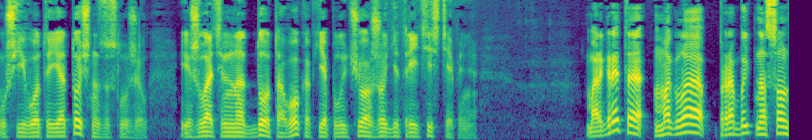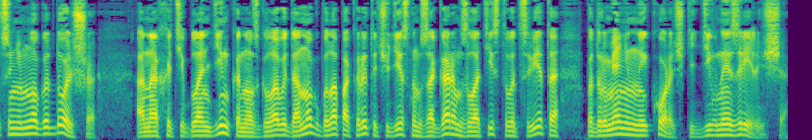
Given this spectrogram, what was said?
Уж его-то я точно заслужил, и желательно до того, как я получу ожоги третьей степени. Маргрета могла пробыть на солнце немного дольше — она хоть и блондинка, но с головы до ног была покрыта чудесным загаром золотистого цвета подрумяненные корочки. Дивное зрелище.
